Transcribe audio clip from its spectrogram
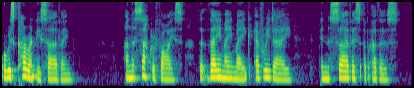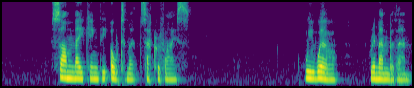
or is currently serving, and the sacrifice that they may make every day in the service of others, some making the ultimate sacrifice. We will remember them.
